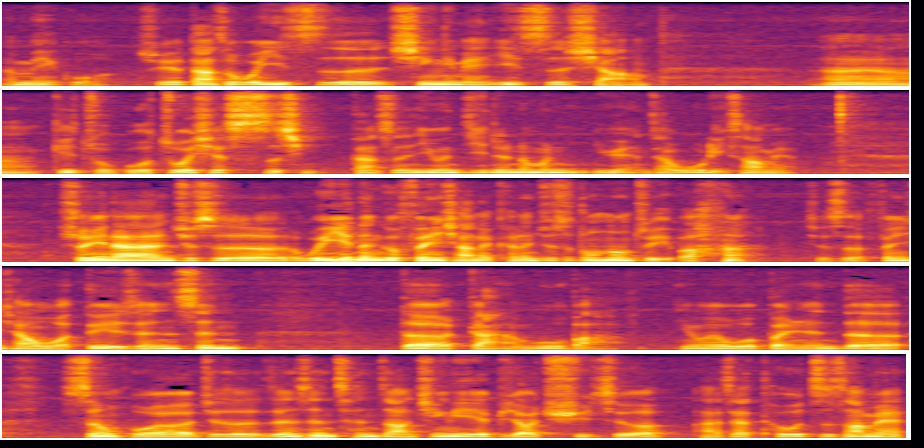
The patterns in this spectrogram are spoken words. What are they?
呃美国，所以，但是我一直心里面一直想，嗯，给祖国做一些事情，但是因为离得那么远，在物理上面，所以呢，就是唯一能够分享的，可能就是动动嘴巴。就是分享我对人生的感悟吧，因为我本人的生活就是人生成长经历也比较曲折啊，在投资上面，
